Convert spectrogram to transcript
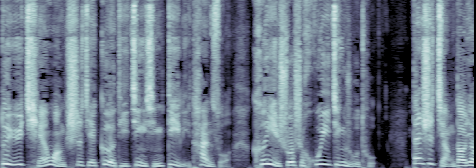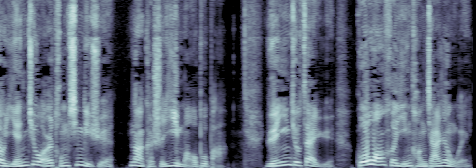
对于前往世界各地进行地理探索可以说是挥金如土，但是讲到要研究儿童心理学，那可是一毛不拔，原因就在于国王和银行家认为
